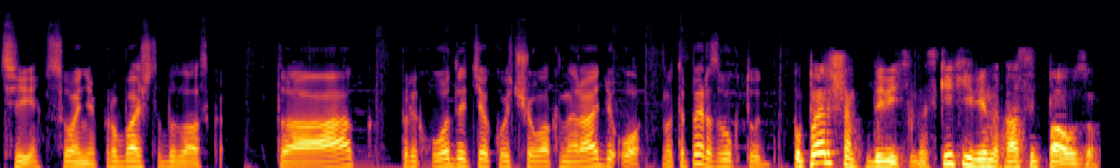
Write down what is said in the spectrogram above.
Ці Sony, пробачте, будь ласка. Так, приходить якось чувак на радіо. О, ну тепер звук тут. По-перше, дивіться, наскільки він гасить паузу.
